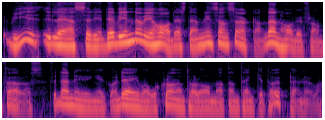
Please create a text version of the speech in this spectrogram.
vi läser, det enda vi har det är stämningsansökan. Den har vi framför oss. För den är ju inget, det är ju vad åklagaren talar om att han tänker ta upp här nu. Va?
